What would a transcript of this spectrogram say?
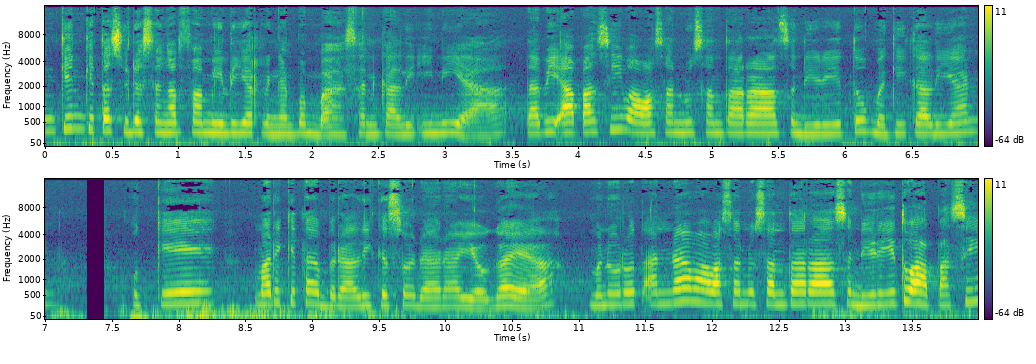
Mungkin kita sudah sangat familiar dengan pembahasan kali ini ya, tapi apa sih wawasan Nusantara sendiri itu bagi kalian? Oke, mari kita beralih ke saudara yoga ya. Menurut Anda wawasan Nusantara sendiri itu apa sih?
